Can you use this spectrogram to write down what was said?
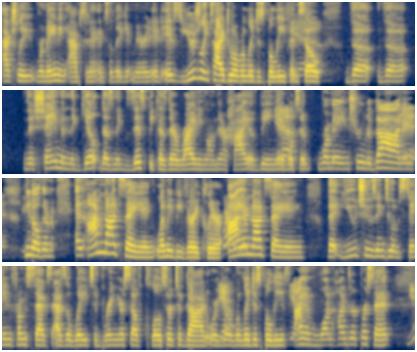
actually remaining abstinent until they get married, it is usually tied to a religious belief, and so the the the shame and the guilt doesn't exist because they're riding on their high of being Yeah. able to remain true to God and Yes, you know they're and i'm not saying let me be very clear Right, i am not saying that you choosing to abstain from sex as a way to bring yourself closer to god or your religious beliefs Yes. i am 100% yeah,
